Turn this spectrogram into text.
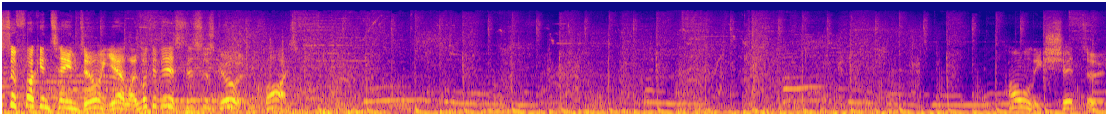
Is the fucking team doing? Yeah, like, look at this. This is good. Fight. Holy shit, dude.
